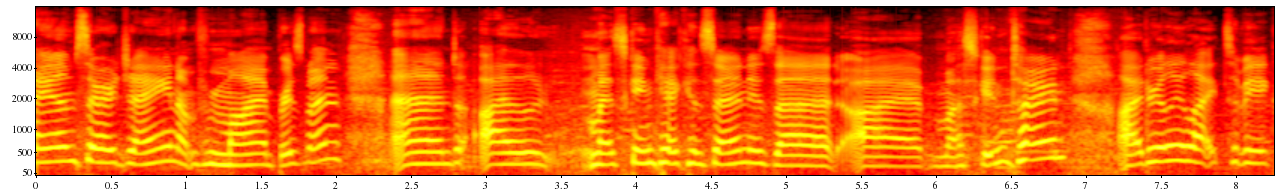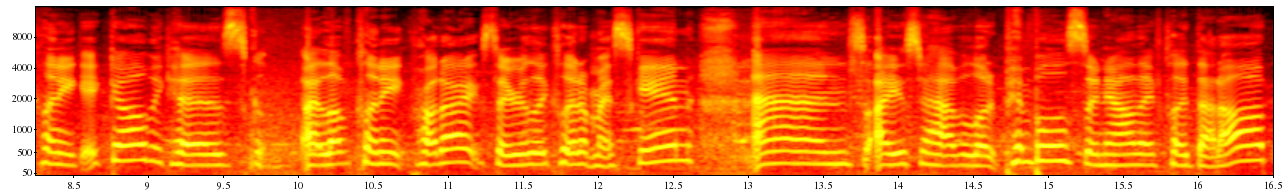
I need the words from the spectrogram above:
Hey, I'm Sarah Jane. I'm from Maya, Brisbane, and I my skincare concern is that I my skin tone. I'd really like to be a Clinique It girl because I love Clinique products. They really cleared up my skin, and I used to have a lot of pimples, so now they've cleared that up.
